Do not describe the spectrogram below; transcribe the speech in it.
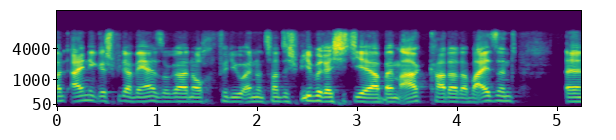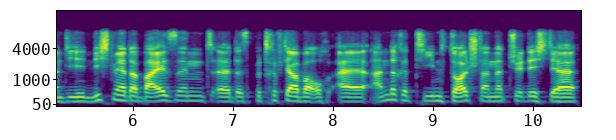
und einige Spieler wären sogar noch für die U21 spielberechtigt, die ja beim A-Kader dabei sind, äh, die nicht mehr dabei sind. Äh, das betrifft ja aber auch andere Teams. Deutschland natürlich, der,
